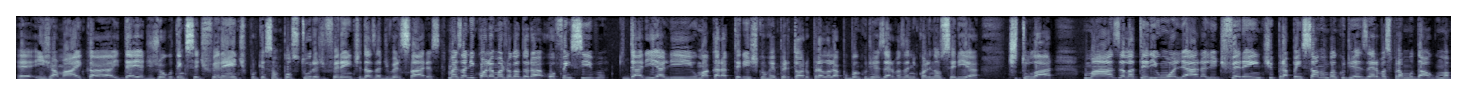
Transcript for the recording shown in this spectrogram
é, e Jamaica. A ideia de jogo tem que ser diferente, porque são posturas diferentes das adversárias. Mas a Nicole é uma jogadora ofensiva, que daria ali uma característica, um repertório para ela olhar para o banco de reservas. A Nicole não seria titular, mas ela teria um olhar ali diferente para pensar num banco de reservas para mudar alguma,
